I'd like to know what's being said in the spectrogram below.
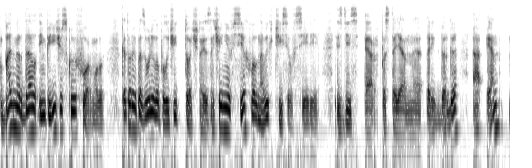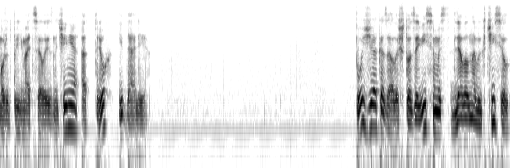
Бальмер дал эмпирическую формулу, которая позволила получить точное значение всех волновых чисел в серии. Здесь r – постоянная Ридберга, а n может принимать целые значения от 3 и далее. Позже оказалось, что зависимость для волновых чисел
